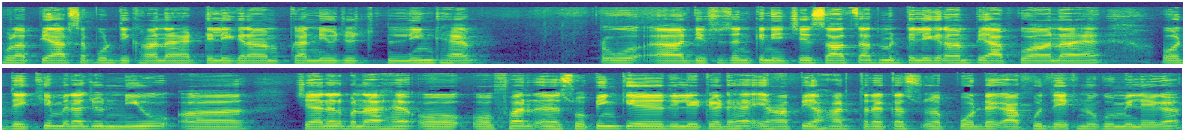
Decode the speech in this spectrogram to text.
थोड़ा प्यार सपोर्ट दिखाना है टेलीग्राम का न्यू जो लिंक है वो डिस्क्रिप्शन के नीचे। साथ साथ में टेलीग्राम पे आपको आना है और देखिए मेरा जो न्यू चैनल बना है और ऑफ़र शॉपिंग के रिलेटेड है। यहाँ पे हर तरह का प्रोडक्ट आपको देखने को मिलेगा।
